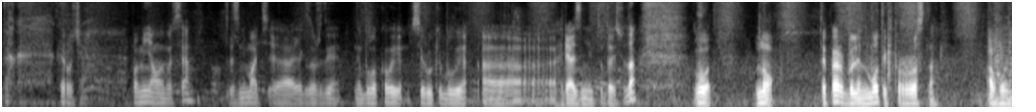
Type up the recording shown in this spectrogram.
Так, коротше, поміняли ми все. Знімати, е, як завжди, не було коли. Всі руки були е, грязні туди-сюди. Вот. Ну, тепер, блін, мотик просто огонь.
